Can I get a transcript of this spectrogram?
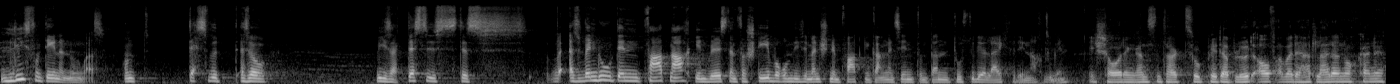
lies von denen irgendwas. Und das wird, also, wie gesagt, das ist das also wenn du den Pfad nachgehen willst, dann verstehe, warum diese Menschen den Pfad gegangen sind und dann tust du dir leichter, den nachzugehen. Ich schaue den ganzen Tag zu Peter Blöd auf, aber der hat leider noch keine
